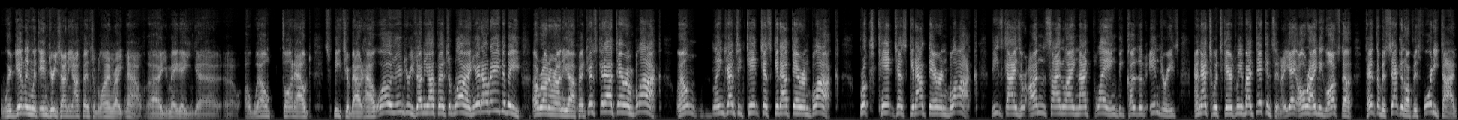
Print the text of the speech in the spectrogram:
we're dealing with injuries on the offensive line right now. Uh, you made a uh, a well thought out speech about how oh, well injuries on the offensive line. You don't need to be a runner on the offense. Just get out there and block. Well, Lane Johnson can't just get out there and block. Brooks can't just get out there and block. These guys are on the sideline not playing because of injuries. And that's what scares me about Dickinson. Yeah, all right, he lost a tenth of a second off his 40 time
